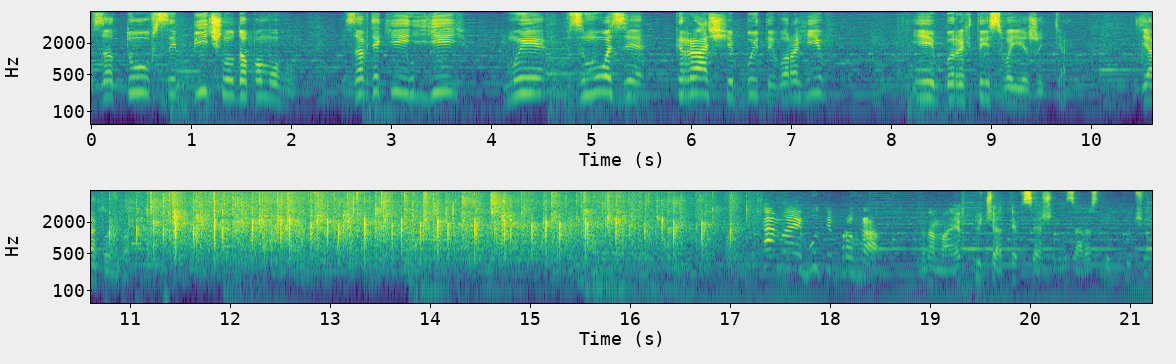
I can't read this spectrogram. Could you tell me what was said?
за ту всебічну допомогу. Завдяки їй ми в змозі краще бити ворогів і берегти своє життя. Дякую вам. Яка має бути програма? Вона має включати все, що ми зараз тут почули.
